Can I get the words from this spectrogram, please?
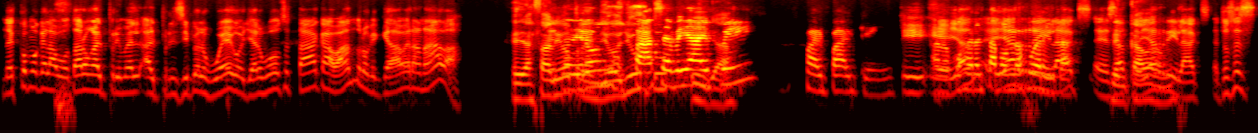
No es como que la votaron al primer, al principio del juego, ya el juego se estaba acabando, lo que quedaba era nada. Ella salió, prendió un YouTube pase y ya. VIP para el parking. Y A no ella, coger el tapón ella de relax, exacto, ella relax. Entonces,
